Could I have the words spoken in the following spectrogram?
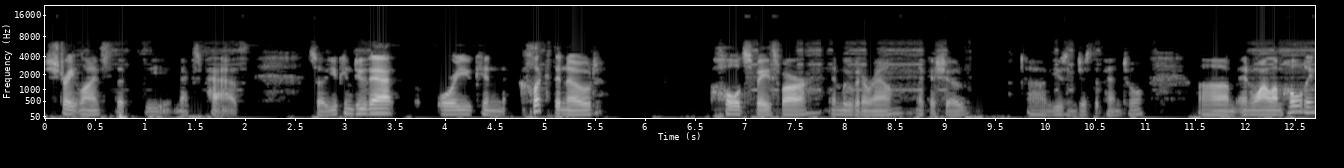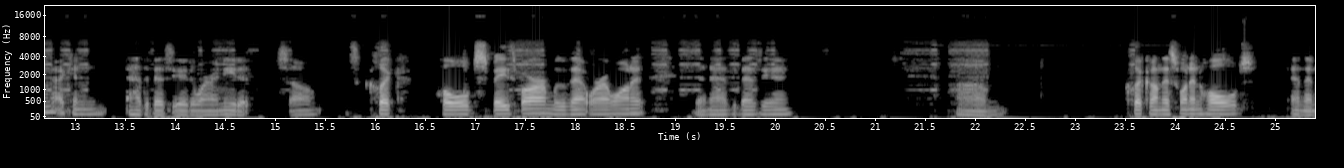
straight lines to the, the next path. So you can do that, or you can click the node, hold spacebar, and move it around, like I showed, uh, using just the pen tool. Um, and while I'm holding, I can add the Bezier to where I need it. So let's click, hold spacebar, move that where I want it, then add the Bezier. Um, click on this one and hold, and then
